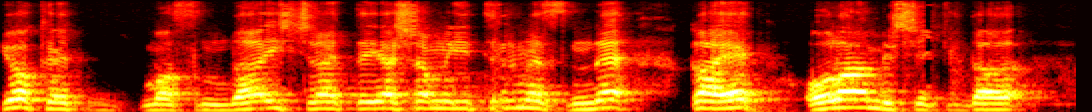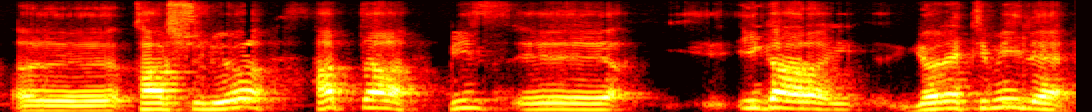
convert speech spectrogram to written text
yok etmasında, iş cinayette yaşamını yitirilmesinde gayet olağan bir şekilde e, karşılıyor. Hatta biz e, İGA yönetimiyle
